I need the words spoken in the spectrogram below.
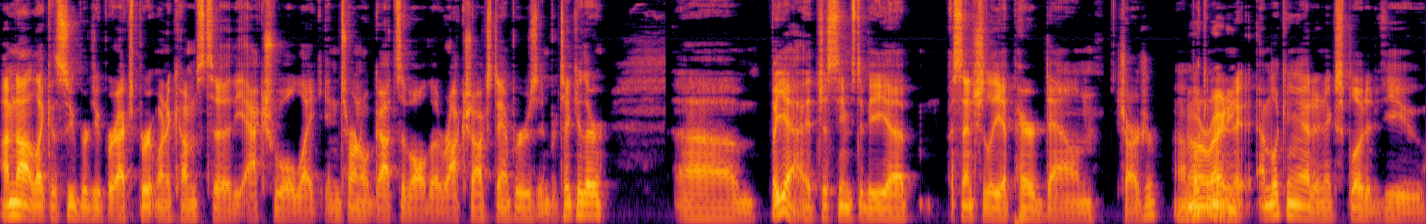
I'm not like a super duper expert when it comes to the actual like internal guts of all the RockShox dampers in particular. Um, but yeah, it just seems to be a essentially a pared down charger. I'm looking, at Alrighty. an, I'm looking at an exploded view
